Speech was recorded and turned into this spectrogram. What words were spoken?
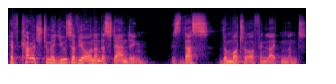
Have courage to make use of your own understanding is thus the motto of enlightenment.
